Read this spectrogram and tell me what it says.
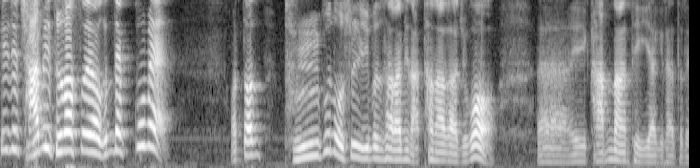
그 이제 잠이 들었어요. 근데 꿈에 어떤 붉은 옷을 입은 사람이 나타나 가지고 에, 이 감나한테 이야기를 하더래.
